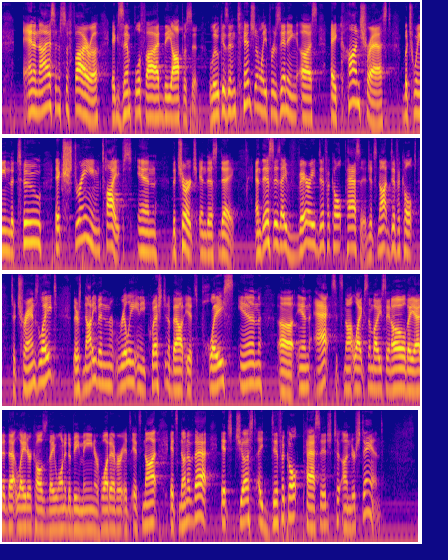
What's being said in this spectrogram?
Ananias and Sapphira exemplified the opposite. Luke is intentionally presenting us a contrast between the two extreme types in the church in this day. And this is a very difficult passage. It's not difficult to translate, there's not even really any question about its place in, uh, in Acts. It's not like somebody saying, oh, they added that later because they wanted to be mean or whatever. It's, it's, not, it's none of that. It's just a difficult passage to understand.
